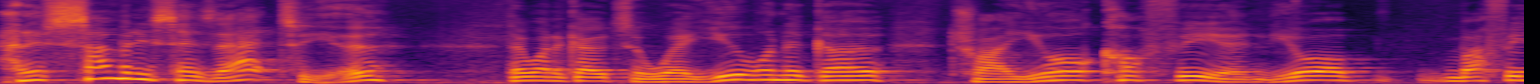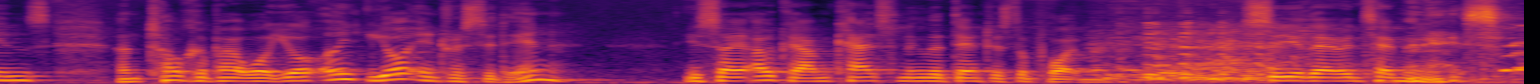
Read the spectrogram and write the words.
And if somebody says that to you, they want to go to where you want to go, try your coffee and your muffins, and talk about what you're, you're interested in. You say, okay, I'm cancelling the dentist appointment. See you there in 10 minutes.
